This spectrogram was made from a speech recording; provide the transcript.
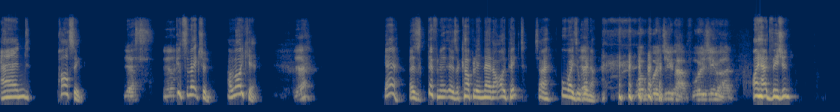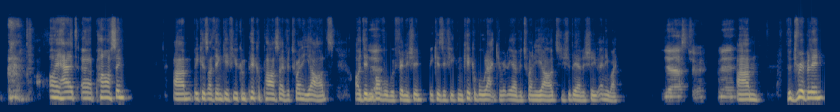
and passing. yes, yeah, Good selection. I like it. yeah. Yeah, there's definitely there's a couple in there that I picked. So always a Yeah. winner. What would you have? What would you add? I had vision. I had uh, passing um, because I think if you can pick a pass over 20 yards, I didn't Yeah. bother with finishing because if you can kick a ball accurately over 20 yards, you should be able to shoot anyway. Yeah, that's true. Yeah, Um, the dribbling,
